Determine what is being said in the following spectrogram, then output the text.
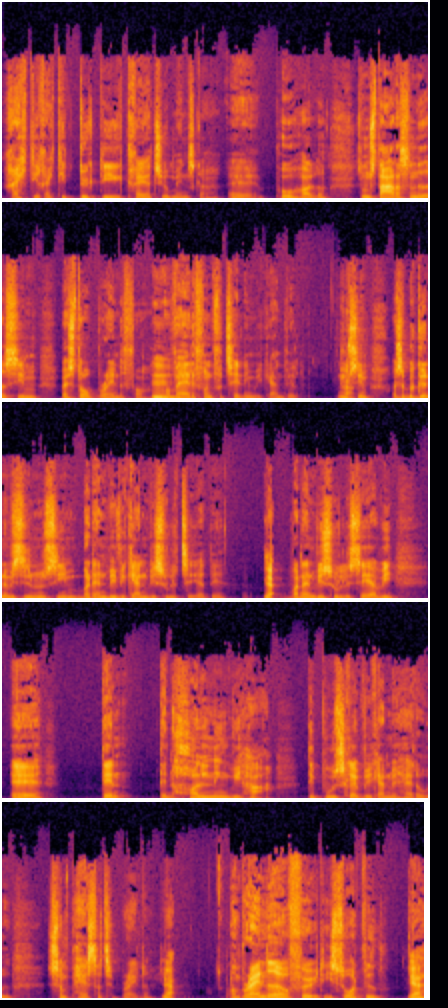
rigtig, rigtig dygtige, kreative mennesker øh, på holdet, som starter sig ned og siger, hvad står brandet for? Mm. Og hvad er det for en fortælling, vi gerne vil? Siger, og så begynder vi simpelthen at sige, hvordan vil vi gerne visualisere det? Ja. Hvordan visualiserer vi øh, den, den holdning, vi har, det budskab, vi gerne vil have derud, som passer til brandet. Ja. Og brandet er jo født i sort-hvid. Ja.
